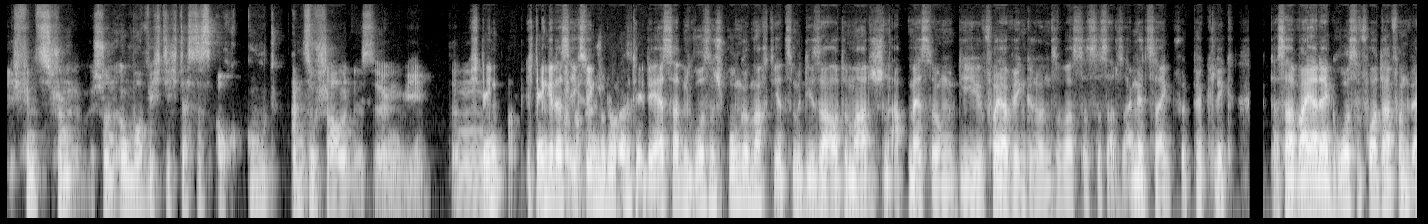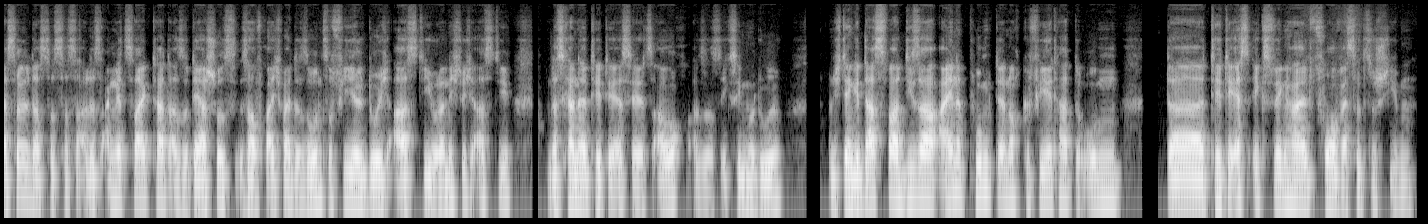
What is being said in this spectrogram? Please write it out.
ich finde es schon, schon irgendwo wichtig, dass es auch gut anzuschauen ist irgendwie. Dann, Ich, denk, ich denke, das X-Wing-Modul am TTS hat einen großen Sprung gemacht jetzt mit dieser automatischen Abmessung, die Feuerwinkel und sowas, dass das alles angezeigt wird per Klick. Das war ja der große Vorteil von Wessel, dass das das alles angezeigt hat. Also der Schuss ist auf Reichweite so und so viel durch ASTI oder nicht durch ASTI. Und das kann der TTS ja jetzt auch, also das X-Wing-Modul. Und ich denke, das war dieser eine Punkt, der noch gefehlt hatte, um der TTS X-Wing halt vor Wessel zu schieben.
